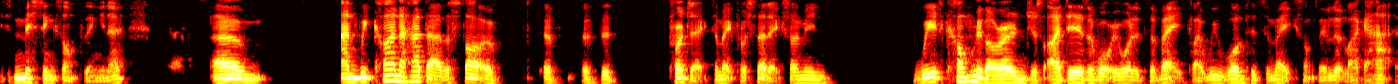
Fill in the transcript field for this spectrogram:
it's missing something, you know. Um, and we kind of had that at the start of, of of the project to make prosthetics. I mean, we'd come with our own just ideas of what we wanted to make. Like we wanted to make something that looked like a hat.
